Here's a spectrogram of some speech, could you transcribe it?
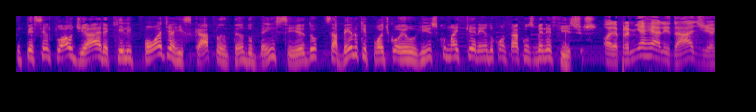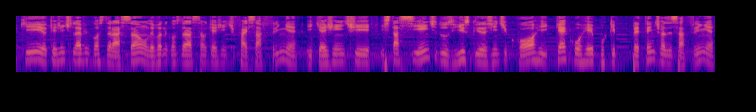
Um percentual de área que ele pode arriscar plantando bem cedo, sabendo que pode correr o risco, mas querendo contar com os benefícios. Olha, para minha realidade aqui, o que a gente leva em consideração, levando em consideração que a gente faz safrinha e que a gente está ciente dos riscos que a gente corre e quer correr porque pretende fazer safrinha,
